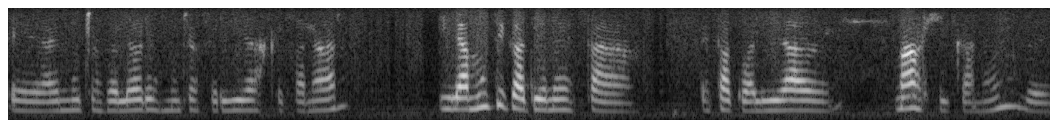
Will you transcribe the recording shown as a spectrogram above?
eh, hay muchos dolores muchas heridas que sanar y la música tiene esta esta cualidad mágica no de,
